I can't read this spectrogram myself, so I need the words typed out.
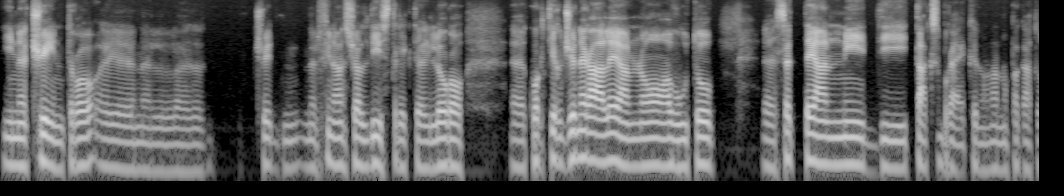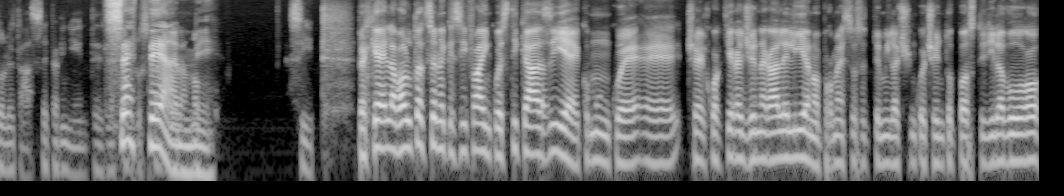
in centro, eh, nel, ce- nel Financial District, il loro eh, quartier generale, hanno avuto eh, sette anni di tax break, non hanno pagato le tasse per niente. Sette anni. Sì, perché la valutazione che si fa in questi casi è comunque eh, c'è il quartiere generale lì, hanno promesso 7500 posti di lavoro,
